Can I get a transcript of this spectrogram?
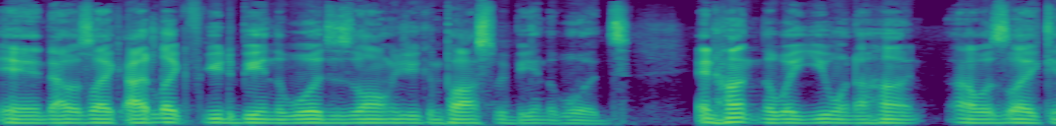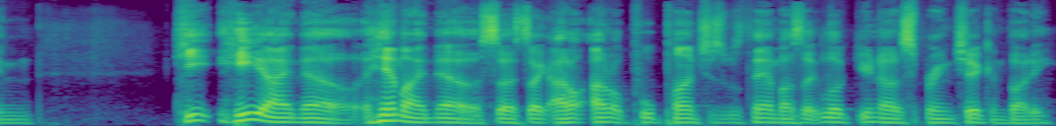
and I was like, I'd like for you to be in the woods as long as you can possibly be in the woods and hunt the way you want to hunt. I was like, and he he I know him I know so it's like I don't I don't pull punches with him I was like look you're not a spring chicken buddy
